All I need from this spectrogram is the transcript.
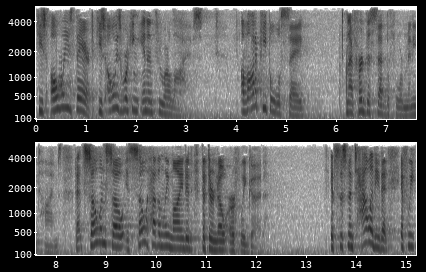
He's always there. He's always working in and through our lives. A lot of people will say, and I've heard this said before many times, that so and so is so heavenly minded that they're no earthly good. It's this mentality that if we,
